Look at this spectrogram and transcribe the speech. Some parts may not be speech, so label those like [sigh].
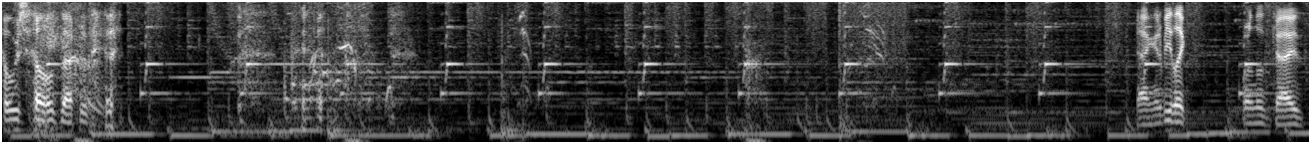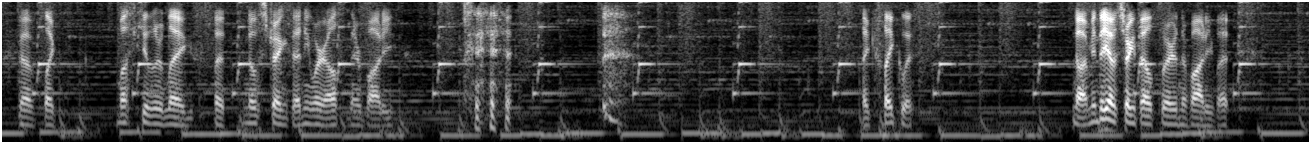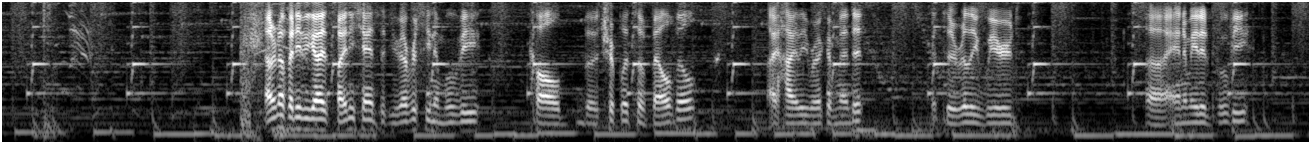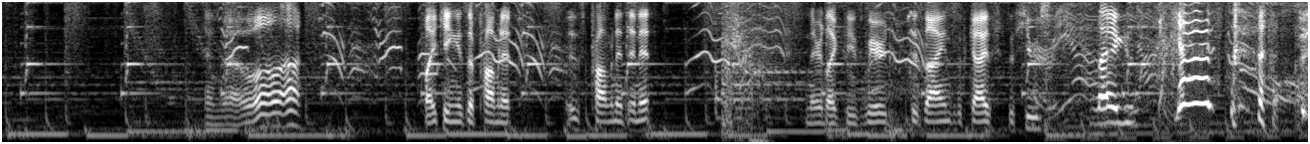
toe shells after this. [laughs] yeah, I'm gonna be like one of those guys who have like muscular legs but no strength anywhere else in their body. [laughs] like cyclists. No, I mean they have strength elsewhere in their body, but I don't know if any of you guys, by any chance, if you've ever seen a movie called The Triplets of Belleville, I highly recommend it. It's a really weird uh, animated movie. And uh, uh, biking is a prominent is prominent in it. And they're like these weird designs with guys with huge legs. Yes! [laughs]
